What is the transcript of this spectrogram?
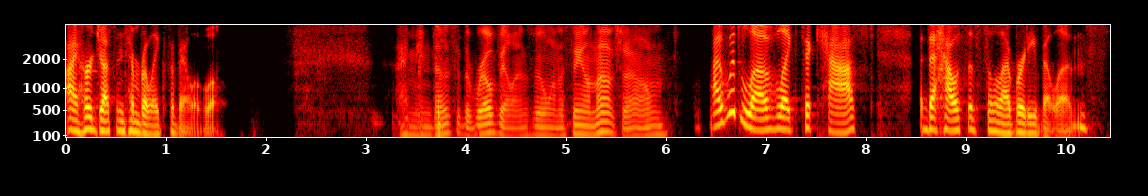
I heard Justin Timberlake's available. I mean, those are the real villains we want to see on that show. I would love like to cast the House of Celebrity Villains.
